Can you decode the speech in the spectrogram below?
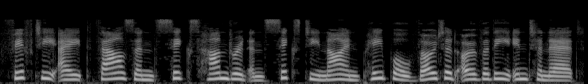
58,669 people voted over the Internet.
